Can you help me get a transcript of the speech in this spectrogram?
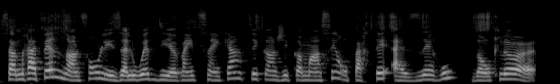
Ça me rappelle, dans le fond, les Alouettes d'il y a 25 ans. Quand j'ai commencé, on partait à zéro. Donc là,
